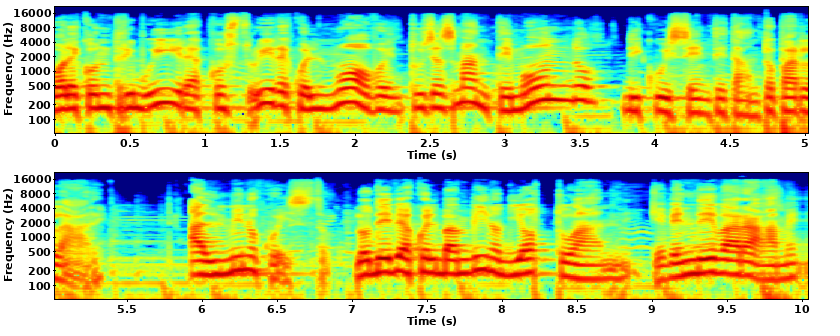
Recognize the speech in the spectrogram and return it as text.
Vuole contribuire a costruire quel nuovo entusiasmante mondo di cui sente tanto parlare. Almeno questo lo deve a quel bambino di 8 anni che vendeva rame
